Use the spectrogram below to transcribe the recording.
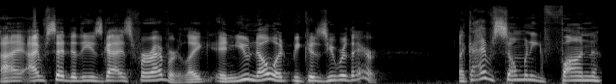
I, I've said to these guys forever, like, and you know it because you were there. Like I have so many fun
